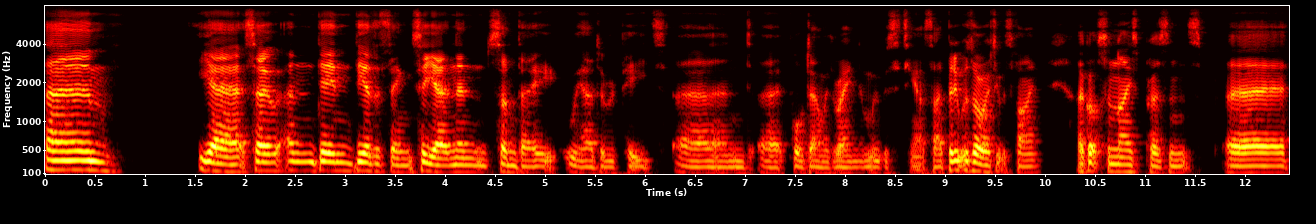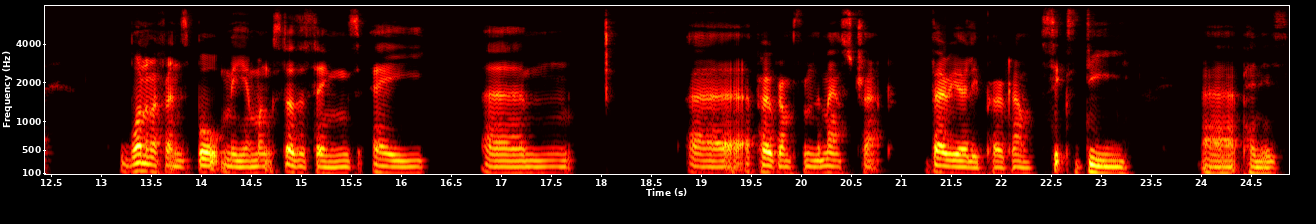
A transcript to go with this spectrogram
Um, yeah. So and then the other thing. So yeah, and then Sunday we had a repeat, and uh, it poured down with rain, and we were sitting outside, but it was alright. It was fine. I got some nice presents. Uh, one of my friends bought me, amongst other things, a um, uh, a program from the Mousetrap, very early program, 6D uh, pennies,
